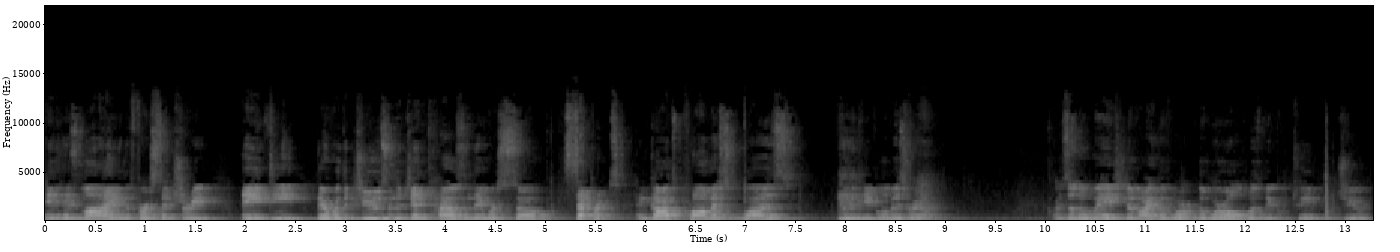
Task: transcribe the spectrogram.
in his mind, in the first century AD, there were the Jews and the Gentiles, and they were so separate. And God's promise was for the people of Israel. And so the way to divide the, wor- the world was between Jew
